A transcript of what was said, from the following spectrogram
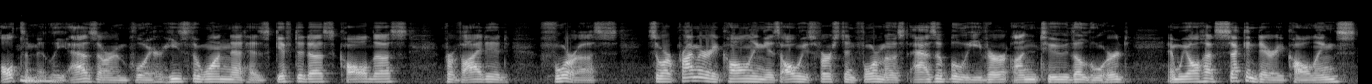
ultimately mm-hmm. as our employer. He's the one that has gifted us, called us, provided for us. So our primary calling is always first and foremost as a believer unto the Lord. And we all have secondary callings,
